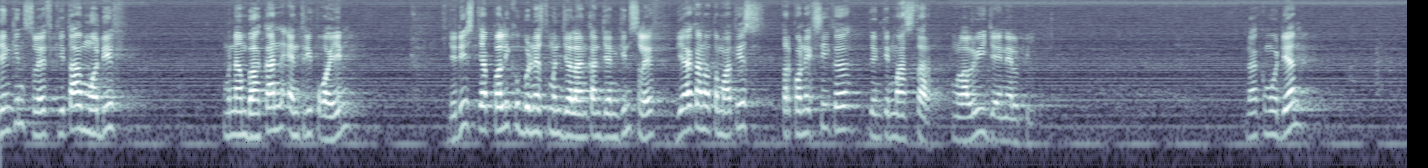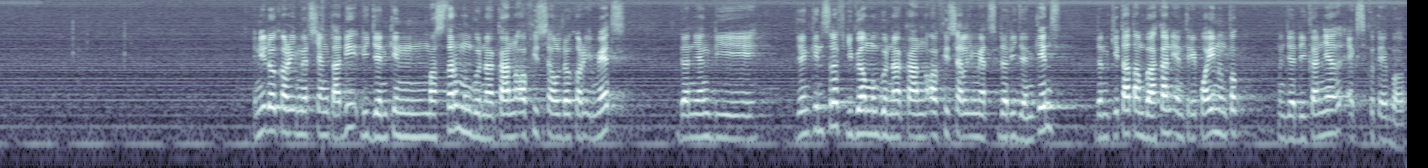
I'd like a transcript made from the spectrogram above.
Jenkins Slave kita modif menambahkan entry point Jadi setiap kali Kubernetes menjalankan Jenkins slave, dia akan otomatis terkoneksi ke Jenkins master melalui JNLP. Nah kemudian ini Docker image yang tadi di Jenkins master menggunakan official Docker image dan yang di Jenkins slave juga menggunakan official image dari Jenkins dan kita tambahkan entry point untuk menjadikannya executable.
